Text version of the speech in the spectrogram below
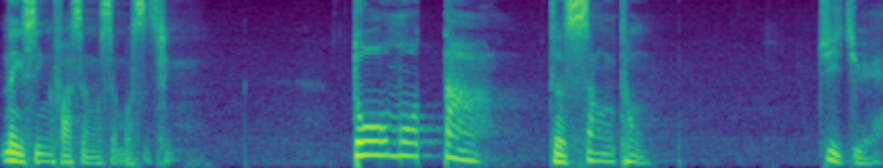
内心发生了什么事情？多么大的伤痛！拒绝。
